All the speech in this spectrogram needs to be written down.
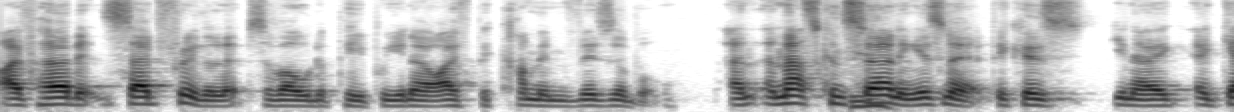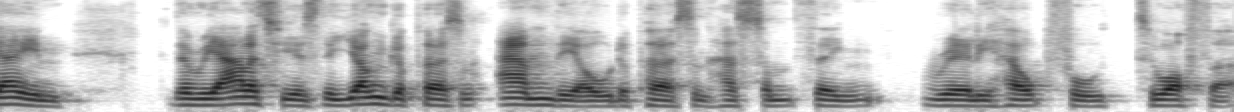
I've heard it said through the lips of older people, you know, I've become invisible and, and that's concerning, yeah. isn't it? Because you know, again, the reality is the younger person and the older person has something really helpful to offer.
